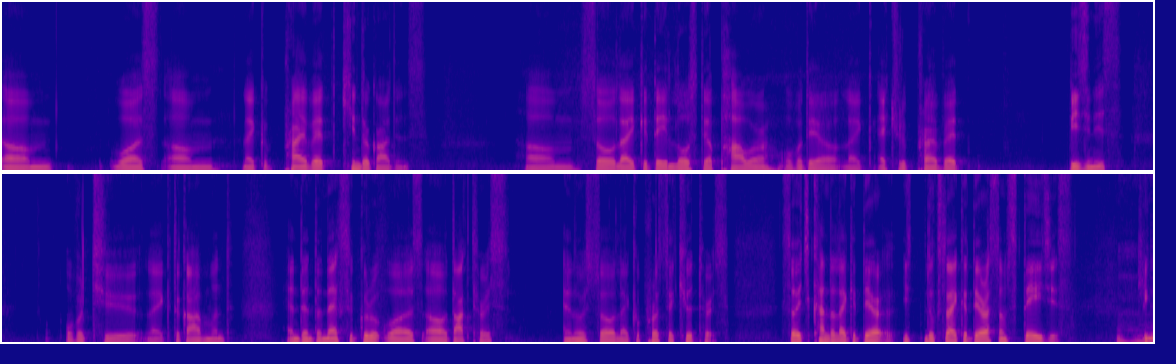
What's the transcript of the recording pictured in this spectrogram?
um, was um, like private kindergartens. Um, so like they lost their power over their like actually private business over to like the government, and then the next group was uh, doctors, and also like prosecutors. So it's kind of like there. It looks like there are some stages. Can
